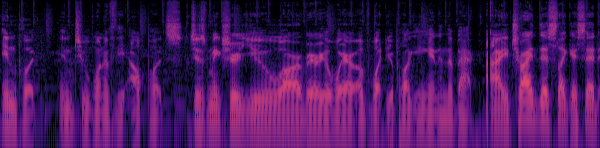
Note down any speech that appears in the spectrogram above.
input into one of the outputs. Just make sure you are very aware of what you're plugging in in the back. I tried this, like I said,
